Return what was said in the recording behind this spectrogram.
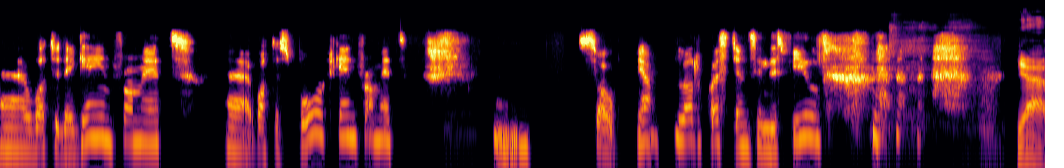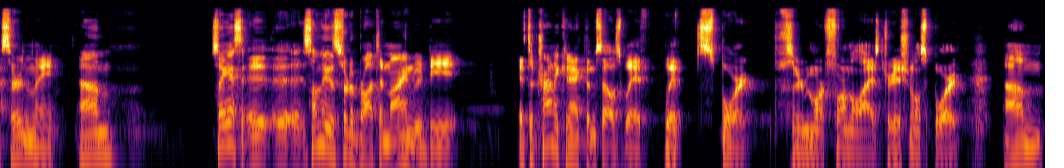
Uh, what do they gain from it? Uh, what does sport gain from it? Um, so, yeah, a lot of questions in this field. yeah, certainly. Um, so, I guess uh, uh, something that's sort of brought to mind would be if they're trying to connect themselves with with sport, sort of more formalized traditional sport. Um,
